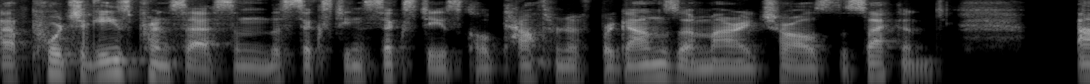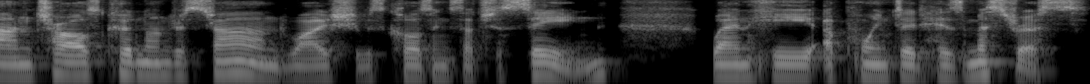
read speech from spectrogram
a Portuguese princess in the 1660s called Catherine of Braganza married Charles II. And Charles couldn't understand why she was causing such a scene when he appointed his mistress,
